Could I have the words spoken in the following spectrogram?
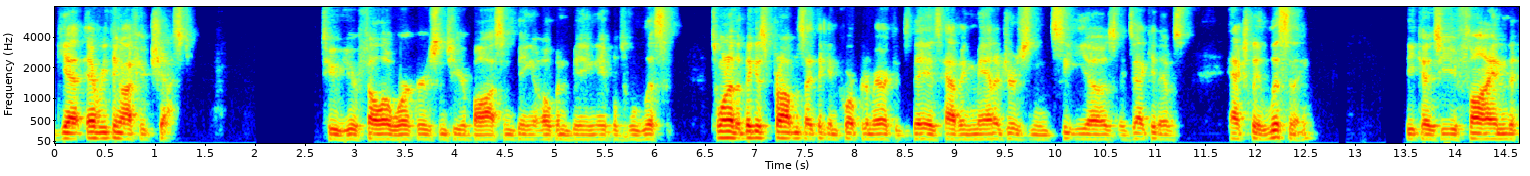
get everything off your chest to your fellow workers and to your boss and being open, being able to listen. It's one of the biggest problems I think in corporate America today is having managers and CEOs and executives actually listening because you find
